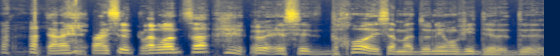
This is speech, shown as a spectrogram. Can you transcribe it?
C'est parlant de ça, ouais, c'est drôle et ça m'a donné envie de, de,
